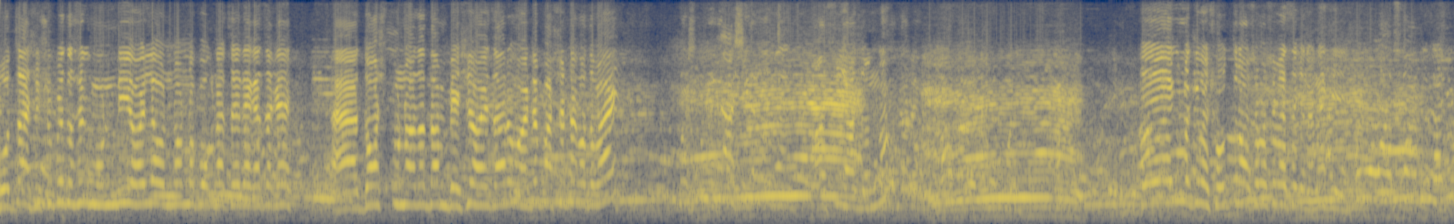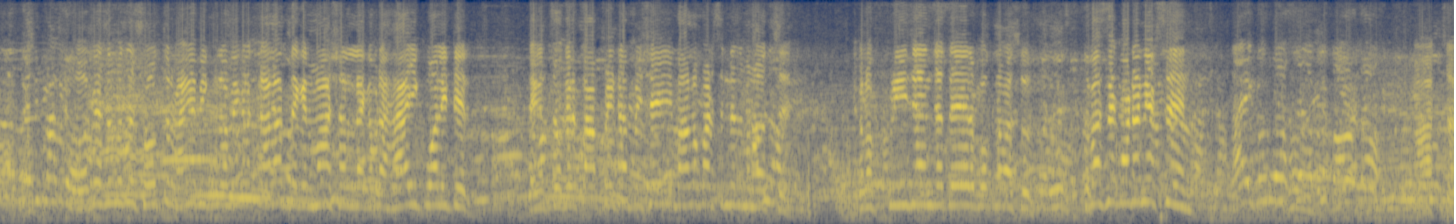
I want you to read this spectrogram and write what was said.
পঁচাশি। মুন্ডি হইলে অন্য অন্য দেখা আহ, দশ পনেরো হাজার দাম বেশি হয়ে যায়। আর ওইটা পাঁচশোটা কত ভাই? আশি হাজার না? এগুলো কি সত্তর আশেপাশে বেঁচে কিনা নাকি? সত্তর ভেঙে বিক্রি হবে, এগুলো কালার দেখেন মাশাল্লাহ একেবারে হাই কোয়ালিটির দেখেন চোখের পাপড়িটা বেশি ভালো পার্সেন্টেজ মনে হচ্ছে। এগুলো ফ্রিজ অ্যান্ড জাতের বকনা বাসুর তো বাসে কটা নিয়ে আসছেন? আচ্ছা।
